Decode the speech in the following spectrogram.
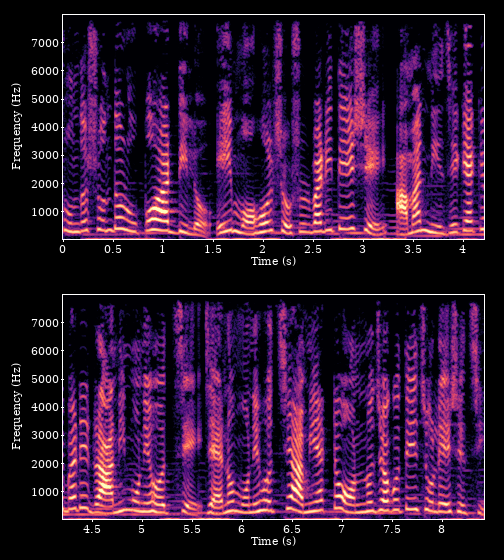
সুন্দর সুন্দর উপহার দিল। এই মহল শ্বশুর বাড়িতে এসে আমার নিজেকে একেবারে রানী মনে হচ্ছে, যেন মনে হচ্ছে আমি একটা অন্য জগতেই চলে এসেছি।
